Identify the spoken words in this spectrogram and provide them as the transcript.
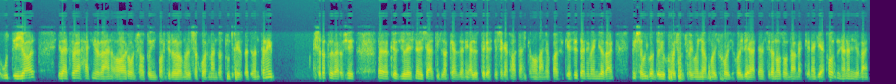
útdíjjal illetve hát nyilván a roncsautóimportilalomról is a kormányzat tud részbe dönteni és hát a fővárosi közgyűlésnél is el tudnak kezdeni előterjesztéseket, hatástanulmányokat készíteni, mert nyilván mi se úgy gondoljuk, hogy hogy, hogy mondjam, hogy, hogy, hogy véletlenszerűen azonnal meg kéne egy ilyet hozni, hanem nyilván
